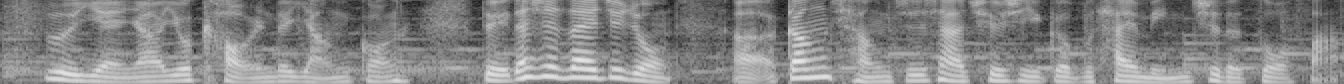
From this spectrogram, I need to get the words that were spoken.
刺眼然后又烤人的阳光。对，但是在这种呃刚强之下，却是一个不太明智的做法。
